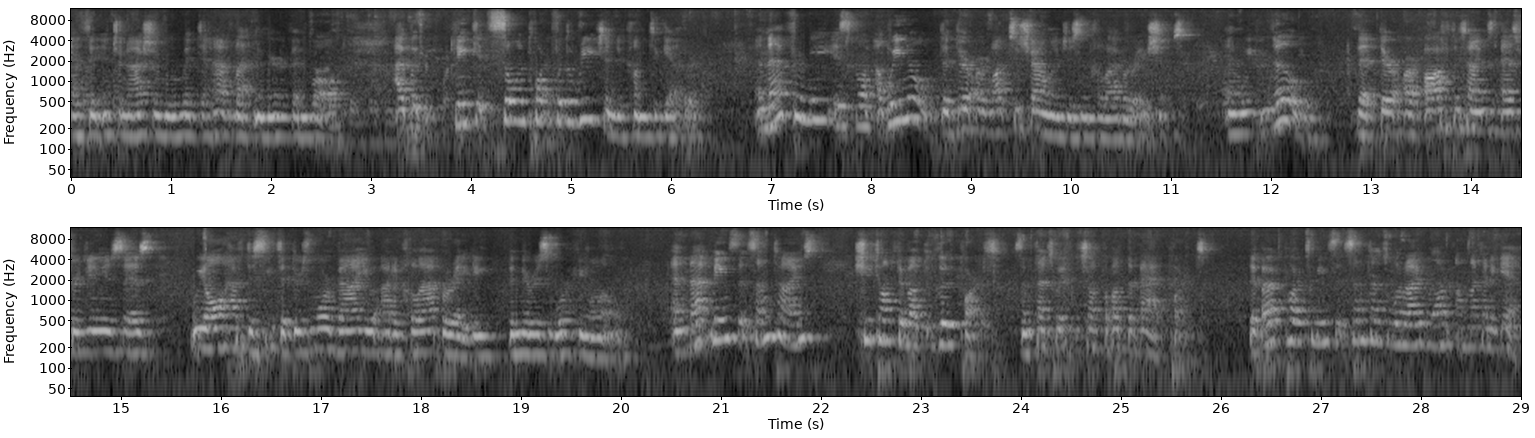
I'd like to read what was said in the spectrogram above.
as an international movement to have Latin America involved. I would think it's so important for the region to come together. And that for me is, we know that there are lots of challenges in collaborations. And we know that there are oftentimes, as Virginia says, we all have to see that there's more value out of collaborating than there is working alone. And that means that sometimes she talked about the good parts. Sometimes we have to talk about the bad parts. The bad parts means that sometimes what I want, I'm not going to get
